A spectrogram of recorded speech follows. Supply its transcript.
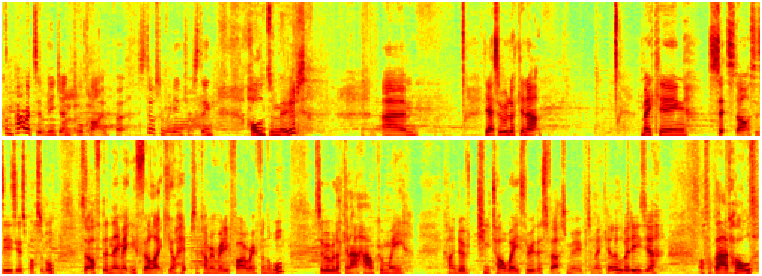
comparatively gentle climb, but still some really interesting holds and moves. Um, yeah, so we're looking at making sit starts as easy as possible. So often they make you feel like your hips are coming really far away from the wall. So we were looking at how can we kind of cheat our way through this first move to make it a little bit easier off a bad hold.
